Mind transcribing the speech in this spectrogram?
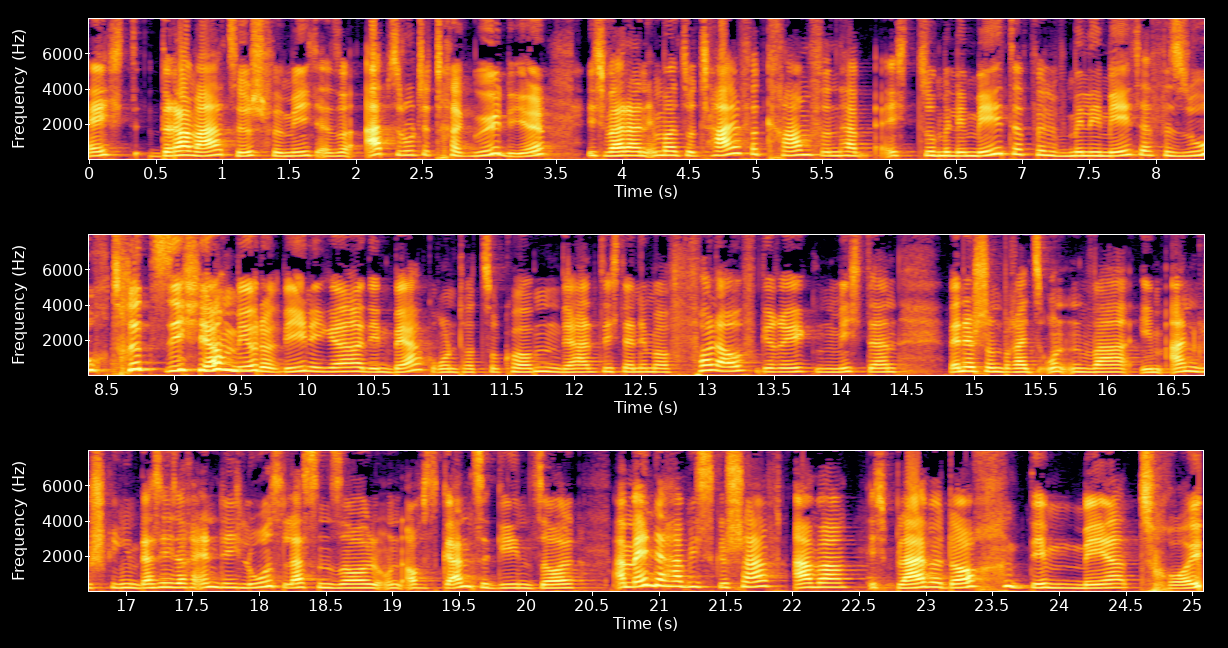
echt dramatisch für mich, also absolute Tragödie. Ich war dann immer total verkrampft und habe echt so Millimeter für Millimeter versucht, trittsicher mehr oder weniger den Berg runterzukommen. Der hat sich dann immer voll aufgeregt und mich dann, wenn er schon bereits unten war, ihm angeschrien, dass ich doch endlich loslassen soll und aufs Ganze gehen soll. Am Ende habe ich es geschafft, aber ich bleibe doch dem Meer treu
